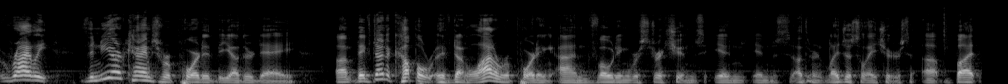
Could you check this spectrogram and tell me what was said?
Riley the New York Times reported the other day. Um, they've done a couple. They've done a lot of reporting on voting restrictions in in southern legislatures, uh, but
